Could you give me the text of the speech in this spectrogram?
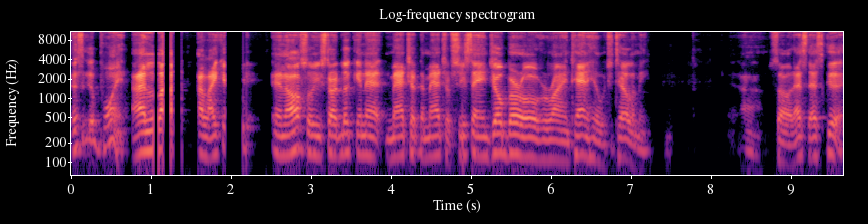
That's a good point. I like I like it. And also you start looking at matchup to matchup. So you're saying Joe Burrow over Ryan Tannehill, what you're telling me. So that's that's good.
